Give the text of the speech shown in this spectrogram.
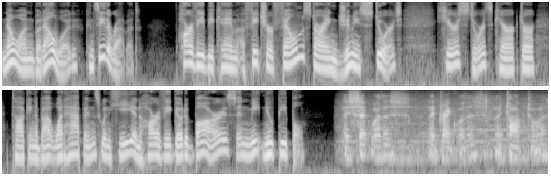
no one but Elwood can see the rabbit. Harvey became a feature film starring Jimmy Stewart. Here's Stewart's character talking about what happens when he and Harvey go to bars and meet new people. They sit with us, they drink with us, they talk to us.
